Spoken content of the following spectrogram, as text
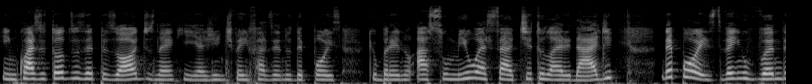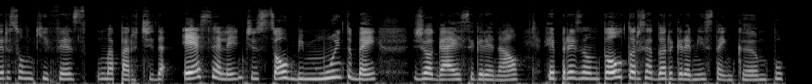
em quase todos os episódios, né, que a gente vem fazendo depois que o Breno assumiu essa titularidade. Depois vem o Wanderson, que fez uma partida excelente, soube muito bem jogar esse Grenal, representou o torcedor gremista em campo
